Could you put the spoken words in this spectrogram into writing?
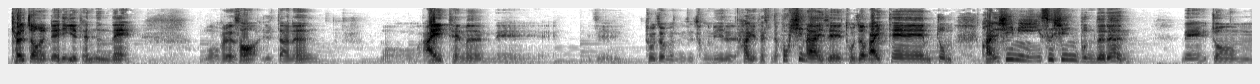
결정을 내리게 됐는데 뭐 그래서 일단은 뭐 아이템은 네 이제 도적은 이제 정리를 하게 됐습니다. 혹시나 이제 도적 아이템 좀 관심이 있으신 분들은 네 좀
